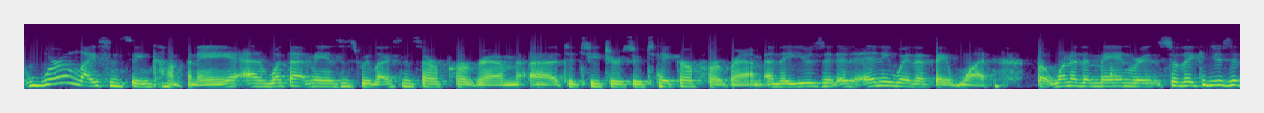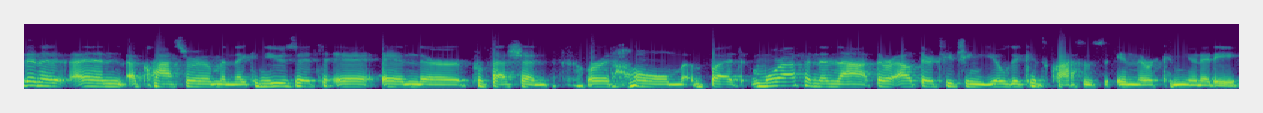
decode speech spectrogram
we're a licensing company, and what that means is we license our program uh, to teachers who take our program and they use it in any way that they want. But one of the main re- so they can use it in a in a classroom and they can use it in their profession or at home. But more often than that, they're out there teaching yoga kids classes in their community.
